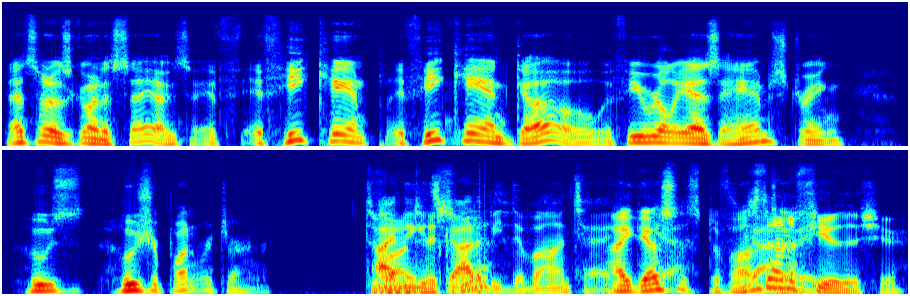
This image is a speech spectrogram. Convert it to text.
That's what I was going to say. If if he can't if he can't go, if he really has a hamstring, who's who's your punt returner? I think it's got to be DeVonta. I guess Yeah. it's he's DeVonta. done a few this year.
